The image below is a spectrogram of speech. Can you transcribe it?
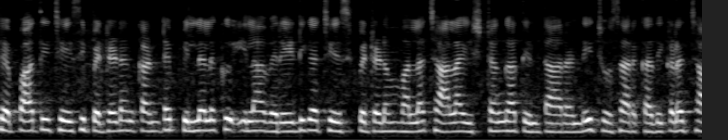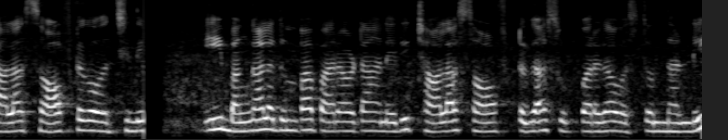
చపాతీ చేసి పెట్టడం కంటే పిల్లలకు ఇలా వెరైటీగా చేసి పెట్టడం వల్ల చాలా ఇష్టంగా తింటారండి. చూసారు కదా ఇక్కడ చాలా సాఫ్ట్గా వచ్చింది. ఈ బంగాళదుంప పరోటా అనేది చాలా సాఫ్ట్గా సూపర్గా వస్తుందండి.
